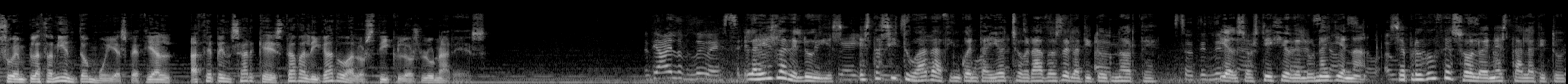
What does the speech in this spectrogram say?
Su emplazamiento, muy especial, hace pensar que estaba ligado a los ciclos lunares. La isla de Lewis está situada a 58 grados de latitud norte y el solsticio de luna llena se produce solo en esta latitud.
